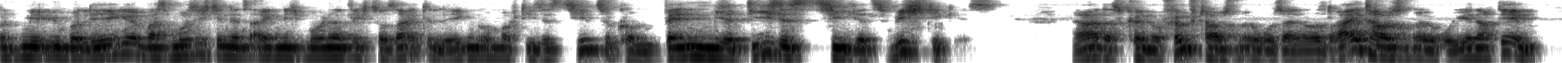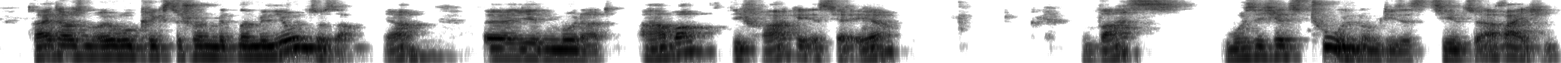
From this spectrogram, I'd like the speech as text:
und mir überlege, was muss ich denn jetzt eigentlich monatlich zur Seite legen, um auf dieses Ziel zu kommen, wenn mir dieses Ziel jetzt wichtig ist. Ja, das können nur 5000 Euro sein oder 3000 Euro, je nachdem. 3000 Euro kriegst du schon mit einer Million zusammen, ja, äh, jeden Monat. Aber die Frage ist ja eher, was muss ich jetzt tun, um dieses Ziel zu erreichen?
